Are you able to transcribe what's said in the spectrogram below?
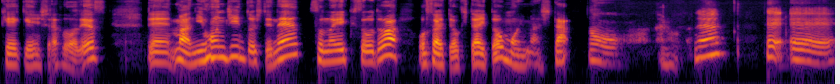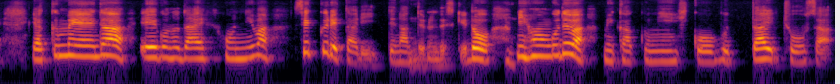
経験したそうです。でまあ日本人としてねそのエピソードは押さえておきたいと思いました。おーなるほどね。で、えー役名が英語の台本にはセクレタリーってなってるんですけど、日本語では未確認飛行物体調査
